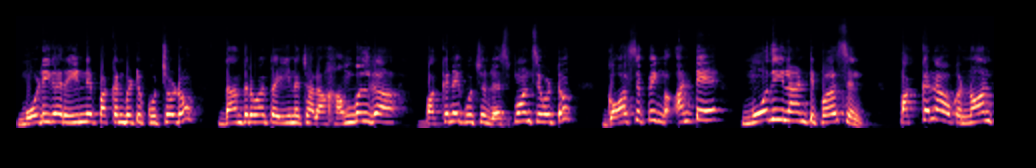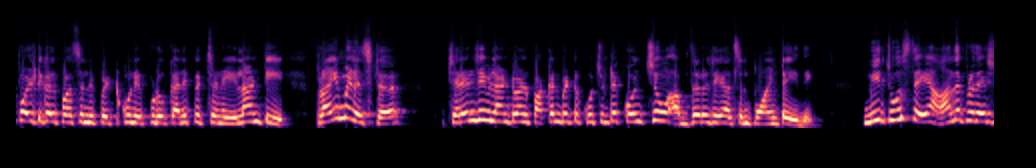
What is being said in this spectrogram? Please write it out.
మోడీ గారు ఈయన్నే పక్కన పెట్టి కూర్చోవడం దాని తర్వాత ఈయన చాలా హంబుల్గా పక్కనే కూర్చొని రెస్పాన్స్ ఇవ్వటం గాసిపింగ్ అంటే మోదీ లాంటి పర్సన్ పక్కన ఒక నాన్ పొలిటికల్ పర్సన్ని పెట్టుకుని ఎప్పుడు కనిపించని ఇలాంటి ప్రైమ్ మినిస్టర్ చిరంజీవి లాంటి వాళ్ళని పక్కన పెట్టి కూర్చుంటే కొంచెం అబ్జర్వ్ చేయాల్సిన పాయింటే ఇది. మీరు చూస్తే ఆంధ్రప్రదేశ్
